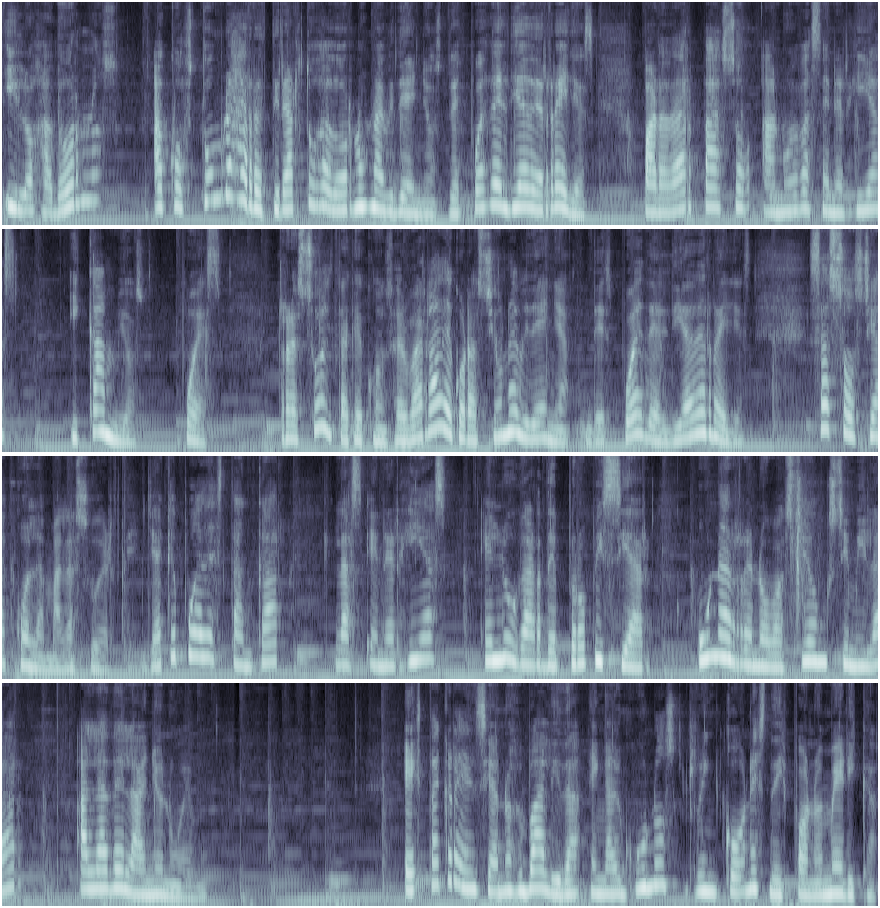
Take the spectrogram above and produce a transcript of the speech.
¿Y los adornos? Acostumbras a retirar tus adornos navideños después del Día de Reyes para dar paso a nuevas energías y cambios, pues resulta que conservar la decoración navideña después del Día de Reyes se asocia con la mala suerte, ya que puede estancar las energías en lugar de propiciar una renovación similar a la del Año Nuevo. Esta creencia no es válida en algunos rincones de Hispanoamérica,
